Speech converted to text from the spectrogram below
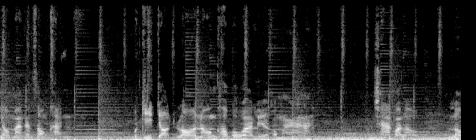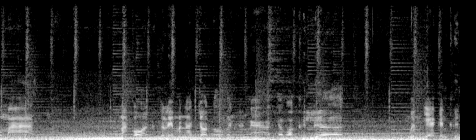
เรามากันสองคัน เมื่อกี้จอดรอน้องเขาเพราะว่าเรือเขามา ช้ากว่าเรา เรามา มาก่อนก็เลยมานัดจอดรอกันข้างหน้า แต่ว่าขึ้นเรือเหมือนแยกกันขึ้น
